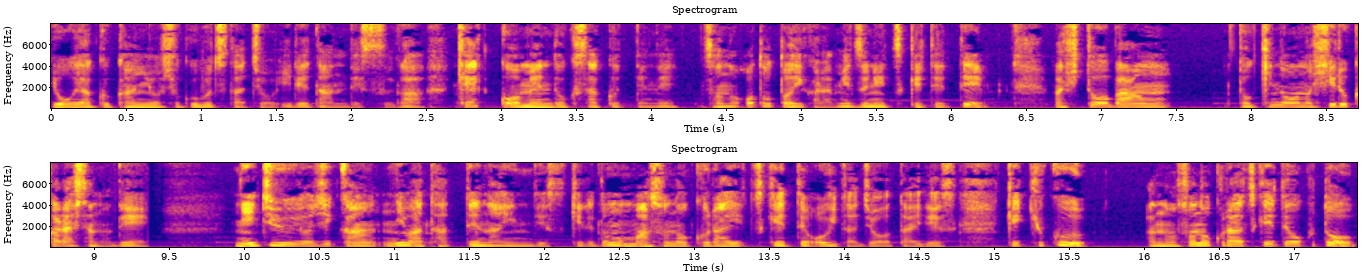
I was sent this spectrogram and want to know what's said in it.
ようやく観葉植物たちを入れたんですが、結構めんどくさくってね、そのおとといから水につけてて、まあ、一晩と昨日の昼からしたので、24時間には経ってないんですけれども、まあそのくらいつけておいた状態です。結局、あの、そのくらいつけておくと、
